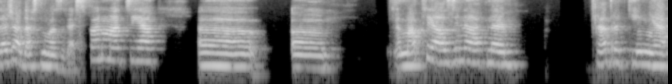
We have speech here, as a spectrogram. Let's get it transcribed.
dažādās nozarēs, farmācijā, materiāla zinātnē, agroķīmijā.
